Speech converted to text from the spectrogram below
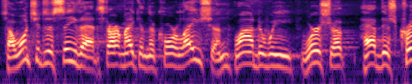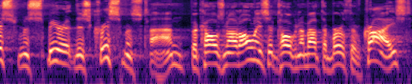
So I want you to see that, start making the correlation. Why do we worship, have this Christmas spirit this Christmas time? Because not only is it talking about the birth of Christ,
